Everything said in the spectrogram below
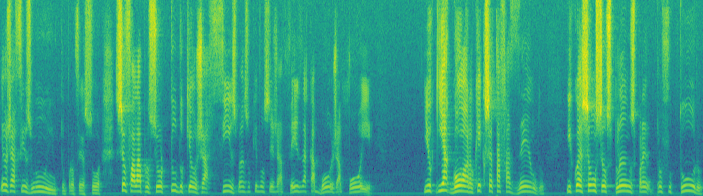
eu já fiz muito, professor. Se eu falar para o senhor tudo que eu já fiz, mas o que você já fez acabou, já foi. E, e agora, o que, que você está fazendo? E quais são os seus planos para o futuro?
